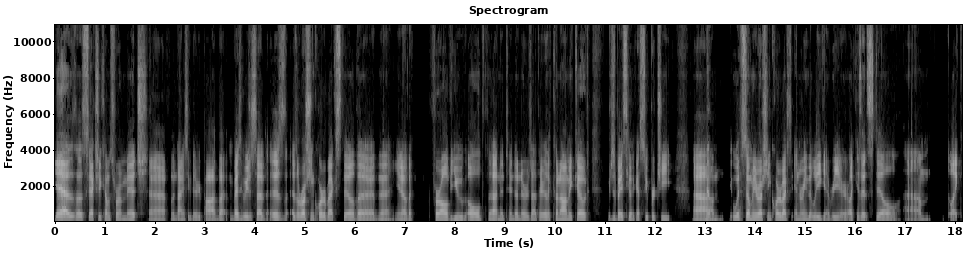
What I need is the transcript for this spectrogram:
yeah, this actually comes from Mitch uh, from the Dynasty Theory Pod. But basically, we just said is as a rushing quarterback still the the you know the for all of you old uh, Nintendo nerds out there the Konami code, which is basically like a super cheat. Um, yep. With so many rushing quarterbacks entering the league every year, like is it still um, like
